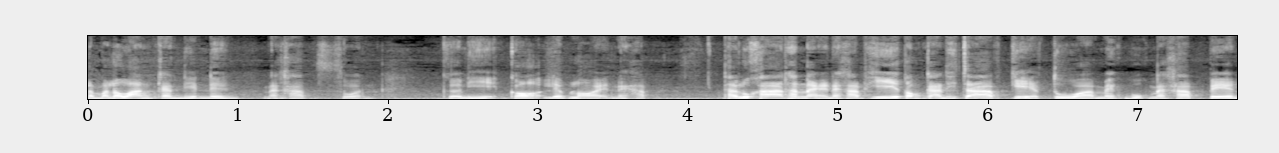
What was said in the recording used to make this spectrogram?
ระมัดระวังกันนิดนึงนะครับ ส่วนเครื่องนี้ก็เรียบร้อยนะครับ ถ้าลูกค้าท่านไหนนะครับที่ต้องการที่จะอัปเกรดตัว macbook นะครับเป็น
